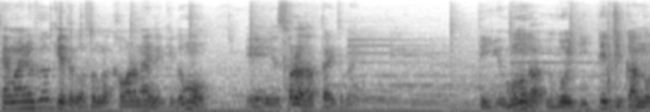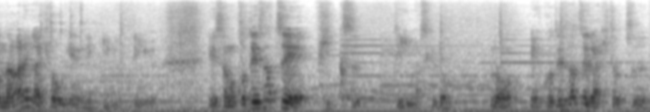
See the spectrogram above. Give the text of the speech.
手前の風景とかはそんな変わらないんだけども、えー、空だったりとかっていうものが動いていって時間の流れが表現できるっていう、えー、その固定撮影フィックスって言いますけどこの、えー、固定撮影が1つ、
